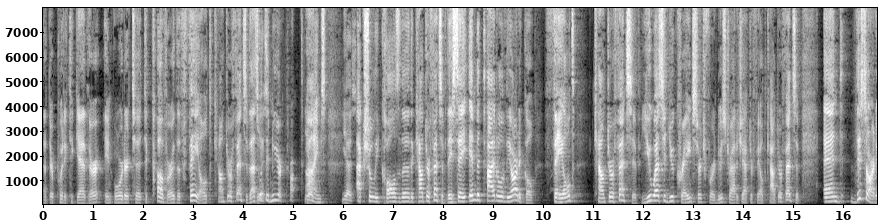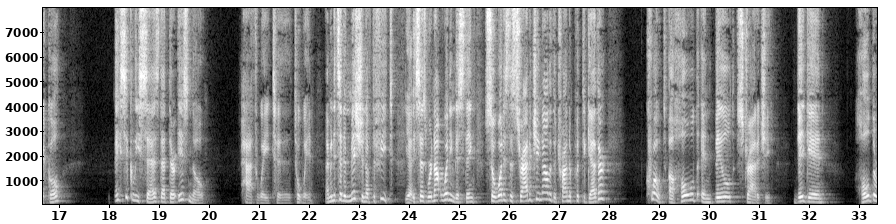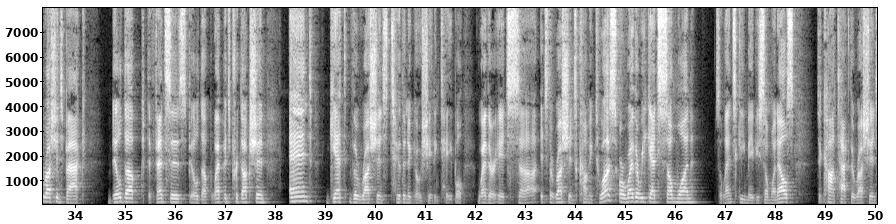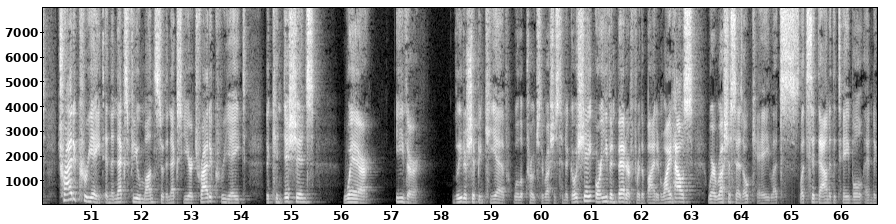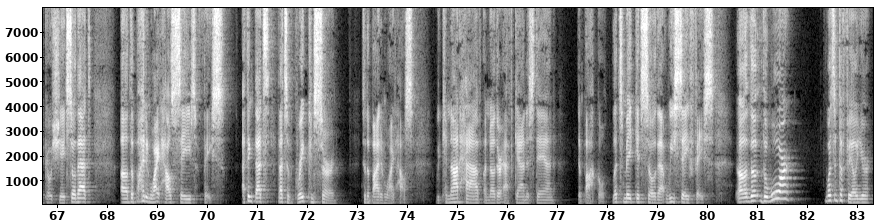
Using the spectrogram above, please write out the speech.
that they're putting together in order to to cover the failed counteroffensive. That's yes. what the New York Times yes. Yes. actually calls the the counteroffensive. They say in the title of the article, "Failed counteroffensive. U.S. and Ukraine search for a new strategy after failed counteroffensive." And this article basically says that there is no pathway to to win. I mean, it's an admission of defeat. Yes. It says we're not winning this thing. So what is the strategy now that they're trying to put together? Quote, a hold and build strategy. Dig in, hold the Russians back, build up defenses, build up weapons production, and get the Russians to the negotiating table. Whether it's uh, it's the Russians coming to us or whether we get someone, Zelensky, maybe someone else, to contact the Russians try to create in the next few months or the next year, try to create the conditions where either leadership in Kiev will approach the Russians to negotiate, or even better for the Biden White House, where Russia says, "Okay, let's let's sit down at the table and negotiate," so that uh, the Biden White House saves face. I think that's that's of great concern to the Biden White House. We cannot have another Afghanistan debacle. Let's make it so that we save face. Uh, the the war wasn't a failure;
